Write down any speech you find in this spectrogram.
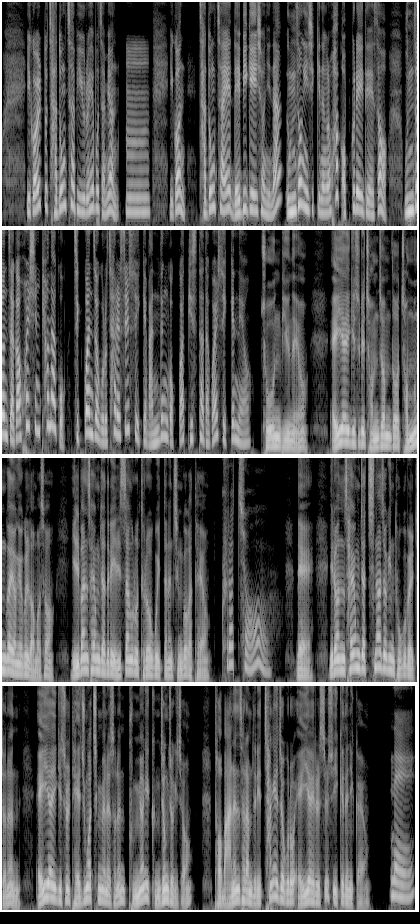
이걸 또 자동차 비유로 해보자면, 음, 이건 자동차의 내비게이션이나 음성인식 기능을 확 업그레이드해서 운전자가 훨씬 편하고 직관적으로 차를 쓸 수 있게 만든 것과 비슷하다고 할 수 있겠네요. 좋은 비유네요. AI 기술이 점점 더 전문가 영역을 넘어서 일반 사용자들의 일상으로 들어오고 있다는 증거 같아요. 그렇죠. 네, 이런 사용자 친화적인 도구 발전은 AI 기술 대중화 측면에서는 분명히 긍정적이죠. 더 많은 사람들이 창의적으로 AI를 쓸 수 있게 되니까요. 네.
